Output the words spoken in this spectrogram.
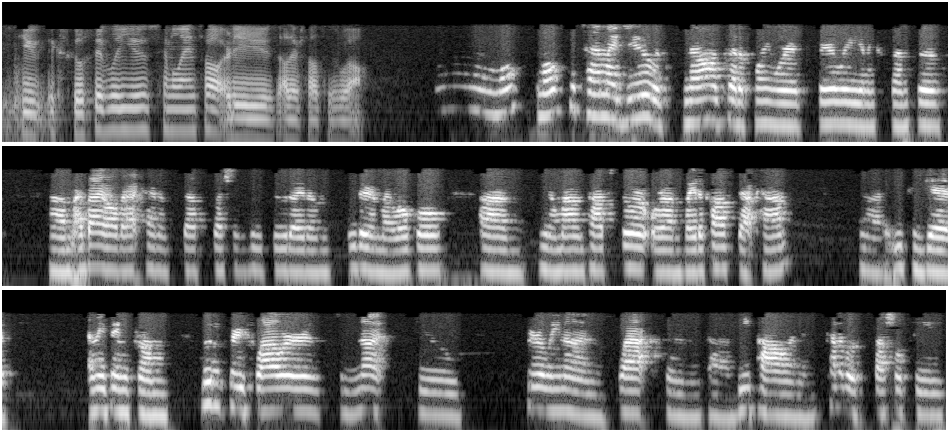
Do you exclusively use Himalayan salt or do you use other salts as well? Mm, most, most of the time I do. It's now it's at a point where it's fairly inexpensive. Um, I buy all that kind of stuff, specialty food items, either in my local, um, you know, mom and pop store or on Vitacost.com. Uh, you can get anything from gluten-free flours to nuts to spirulina and flax and uh, bee pollen and kind of those specialty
